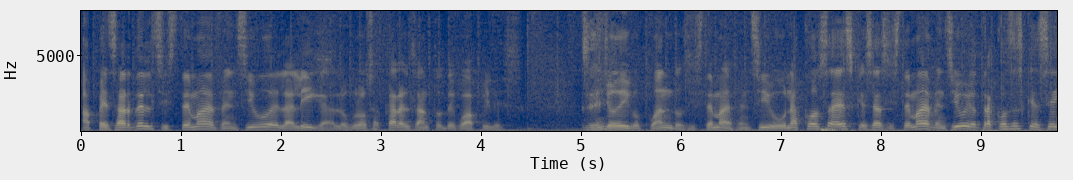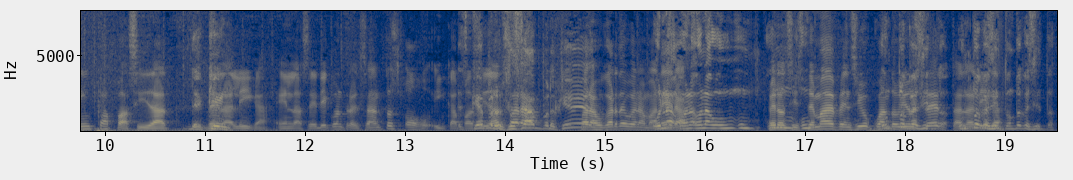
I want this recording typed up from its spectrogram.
a pesar del sistema defensivo de la liga, logró sacar al Santos de Guapiles. Yo digo, ¿cuándo? Sistema defensivo. Una cosa es que sea sistema defensivo y otra cosa es que sea incapacidad ¿De de, la liga. En la serie contra el Santos, ojo, incapacidad pero usted para, por qué- para jugar de buena manera. una- una- un- un- Pero un- sistema defensivo, ¿cuándo vio usted a un la toquecito, liga? un toquecito.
